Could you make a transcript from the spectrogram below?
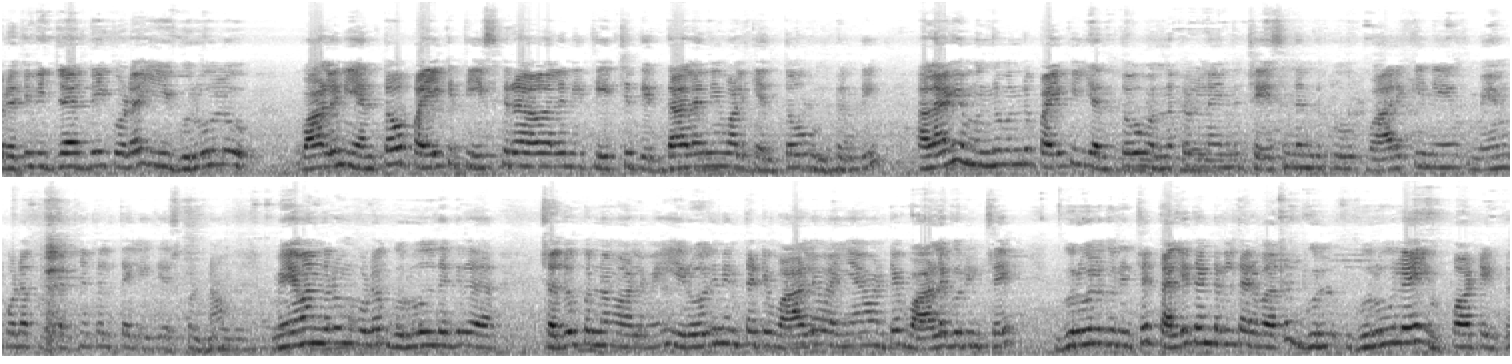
ప్రతి విద్యార్థి కూడా ఈ గురువులు వాళ్ళని ఎంతో పైకి తీసుకురావాలని తీర్చిదిద్దాలని వాళ్ళకి ఎంతో ఉంటుంది. అలాగే ముందు ముందు పైకి ఎంతో ఉన్నతులైన చేసినందుకు వారికి మేము కూడా కృతజ్ఞతలు తెలియజేసుకుంటున్నాం. మేమందరం కూడా గురువుల దగ్గర చదువుకున్న వాళ్ళమే. ఈ రోజున ఇంతటి వాళ్ళు అయ్యామంటే వాళ్ళ గురించే గురువుల గురించే తల్లిదండ్రుల తర్వాత గురు- గురువులే ఇంపార్టెంట్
